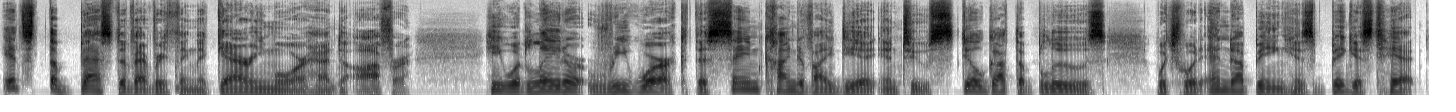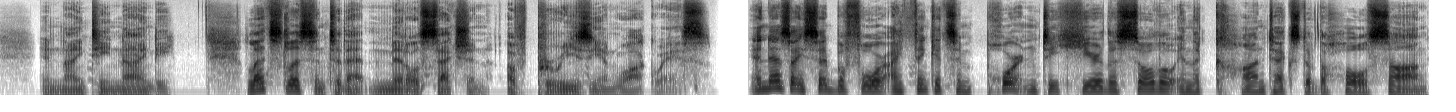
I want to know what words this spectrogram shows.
It's the best of everything that Gary Moore had to offer. He would later rework the same kind of idea into Still Got the Blues, which would end up being his biggest hit in 1990. Let's listen to that middle section of Parisian Walkways. And as I said before, I think it's important to hear the solo in the context of the whole song.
